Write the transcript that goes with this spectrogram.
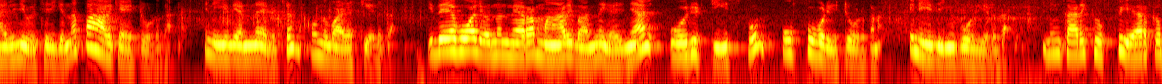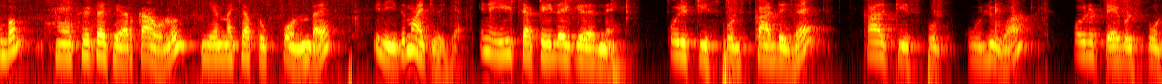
അരിഞ്ഞു വെച്ചിരിക്കുന്ന പാവയ്ക്കായിട്ട് കൊടുക്കാം. ഇനി ഇത് എണ്ണയിലിട്ട് ഒന്ന് വഴക്കിയെടുക്കാം ഇതേപോലെ ഒന്ന് നിറം മാറി വന്നു കഴിഞ്ഞാൽ ഒരു ടീസ്പൂൺ ഉപ്പ് പൊടി ഇട്ട് കൊടുക്കണം. ഇനി ഇതിങ്ങ് കോരിയെടുക്കാം. ഇനി കറിക്ക് ഉപ്പ് ചേർക്കുമ്പം നോക്കിയിട്ടേ ചേർക്കാവുള്ളൂ. ഈ എണ്ണയ്ക്കകത്ത് ഉപ്പുണ്ട്. ഇനി ഇത് മാറ്റി വയ്ക്കാം. ഇനി ഈ ചട്ടിയിലേക്ക് തന്നെ ഒരു ടീസ്പൂൺ കടുക് കാൽ ടീസ്പൂൺ ഉലുവ ഒരു ടേബിൾ സ്പൂൺ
